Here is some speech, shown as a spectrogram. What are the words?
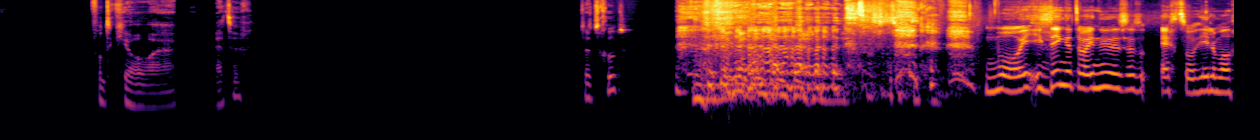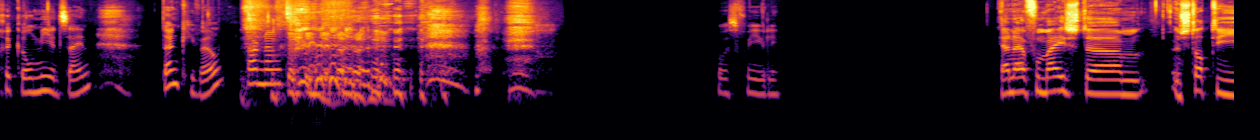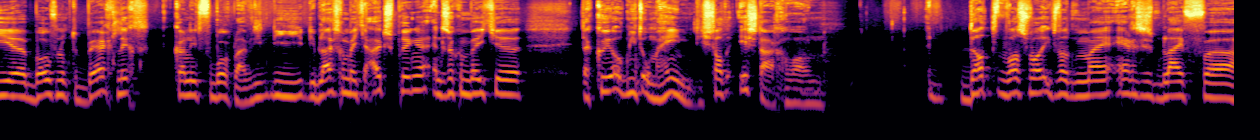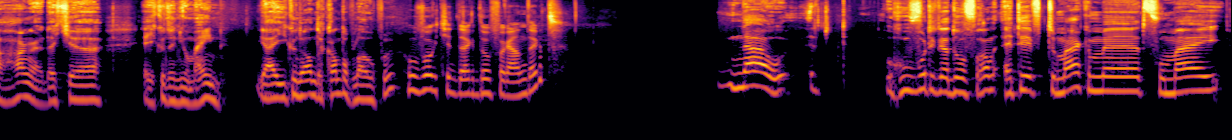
vond ik heel, uh, heel prettig. Dat goed? Mooi. Ik denk dat wij nu echt zo helemaal gekalmeerd zijn. Dankjewel, Arnoud. Hoe was het voor jullie? Ja, nou, voor mij is het ehm, een stad die uh, bovenop de berg ligt, kan niet verborgen blijven. Die, die, die blijft er een beetje uitspringen. En dat is ook een beetje, daar kun je ook niet omheen. Die stad is daar gewoon dat was wel iets wat bij mij ergens is blijven uh, hangen. Dat je, ja, je kunt er niet omheen. ja, je kunt de andere kant op lopen. Hoe word je daardoor veranderd? Nou, het- hoe word ik daardoor veranderd? Het heeft te maken met voor mij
